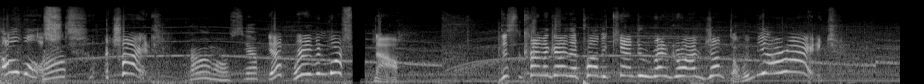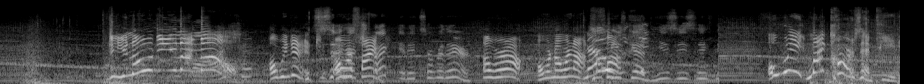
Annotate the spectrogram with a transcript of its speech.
Almost. I tried. Almost, yep. Yep, we're even more f- now. This is the kind of guy that probably can't do red garage jump though. We'd be all right. Do you know or do you not oh, know? Oh, we did it. It's, Oh, we're fine. it. It's over there. Oh, we're out. Oh, no, we're not. No, he's good. He's, he's, he's Oh, wait, my car's at PD.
